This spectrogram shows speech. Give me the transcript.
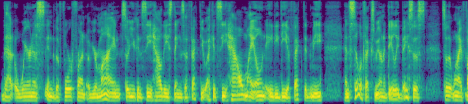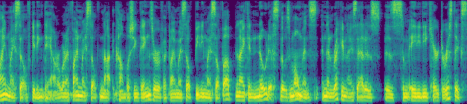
that awareness into the forefront of your mind so you can see how these things affect you. I could see how my own ADD affected me and still affects me on a daily basis so that when I find myself getting down or when I find myself not accomplishing things or if I find myself beating myself up, then I can notice those moments and then recognize that as, as some ADD characteristics.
